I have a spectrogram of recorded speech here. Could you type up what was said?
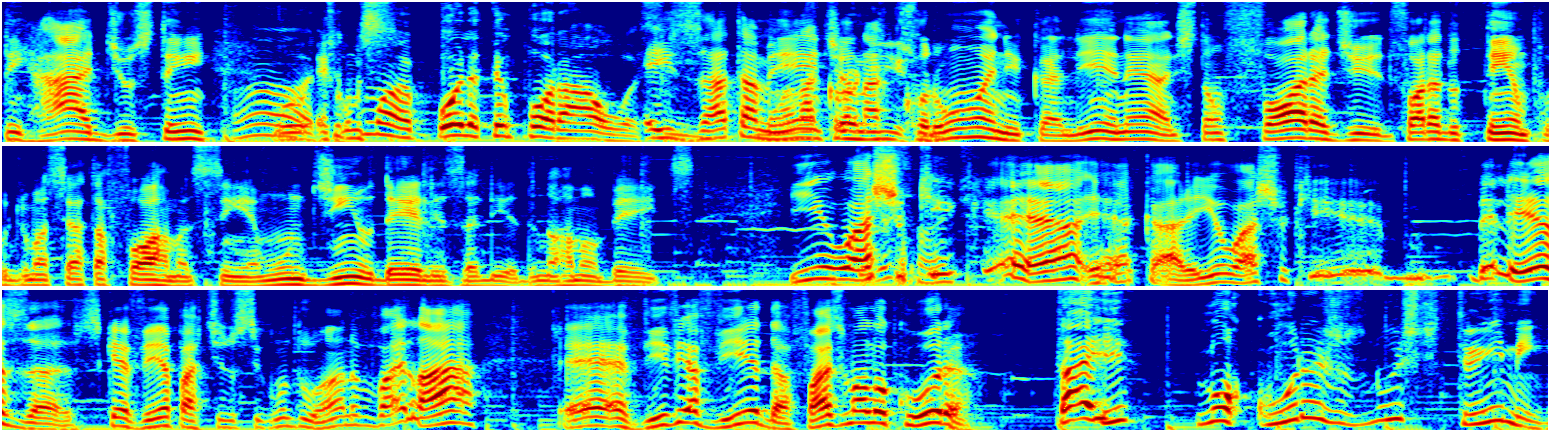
tem rádios, tem. Ah, é tipo como se- uma bolha temporal, assim. Exatamente, um anacronismo. anacrônica ali, né? Eles estão fora, de, fora do tempo, de uma certa forma, assim. É o mundinho deles ali, do Norman Bates. E eu acho que que é, é, cara. E eu acho que, beleza. Se quer ver a partir do segundo ano, vai lá. É, vive a vida, faz uma loucura. Tá aí. Loucuras no streaming.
